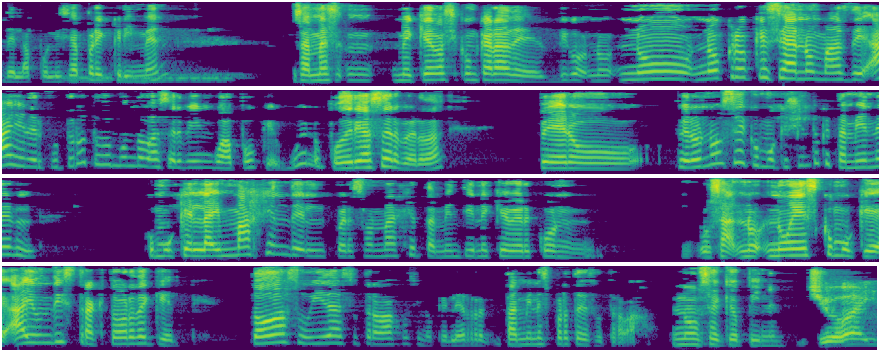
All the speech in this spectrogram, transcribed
de la policía precrimen, o sea, me, me, quedo así con cara de, digo, no, no, no creo que sea nomás de, ay, en el futuro todo el mundo va a ser bien guapo, que bueno, podría ser, ¿verdad? Pero, pero no sé, como que siento que también el, como que la imagen del personaje también tiene que ver con, o sea, no, no es como que hay un distractor de que toda su vida es su trabajo, sino que le, también es parte de su trabajo. No sé qué opinen. Yo ahí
